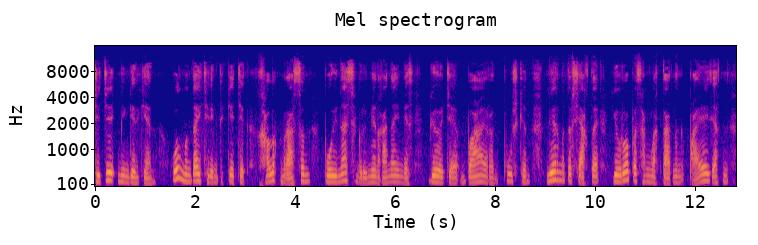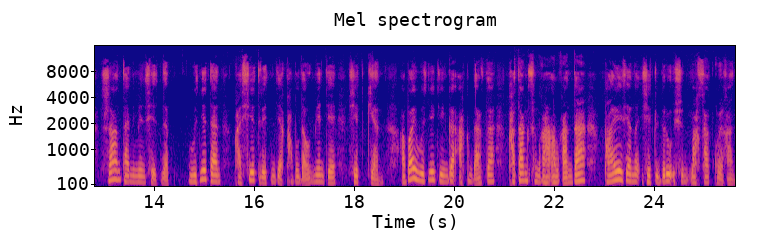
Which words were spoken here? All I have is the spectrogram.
жете меңгерген. Ол мұндай тереңдікке тек халық мұрасын бойына сіңірумен ғана емес гете байрон пушкин лермонтов сияқты еуропа саңлақтарының поэзиясын жан тәнімен сезініп өзіне тән қасиет ретінде қабылдауымен де жеткен. Абай өзіне дейінгі ақындарды қатаң сынға алғанда поэзияны жетілдіру үшін мақсат қойған.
